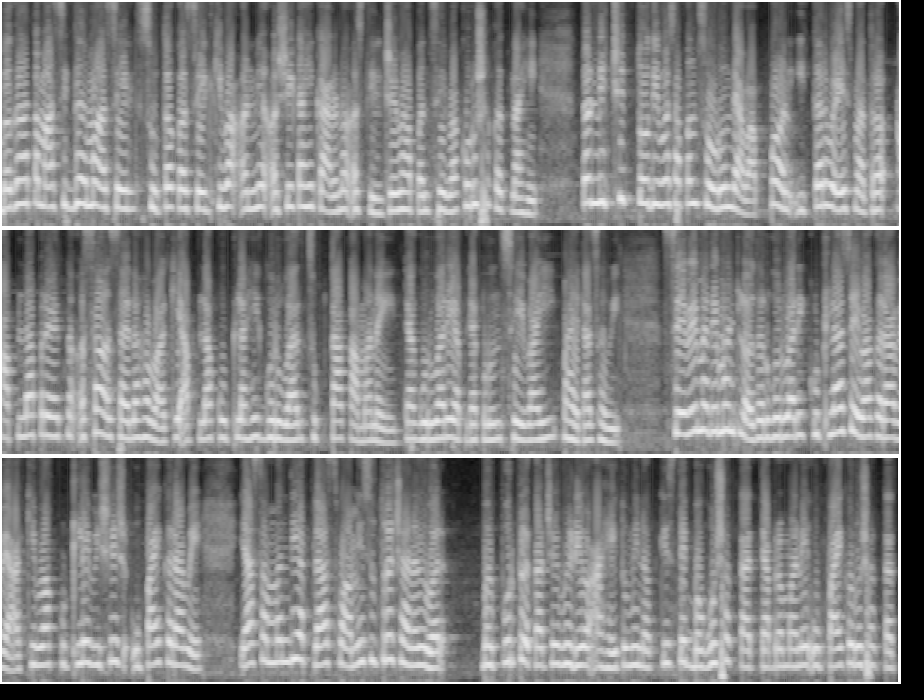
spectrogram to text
बघा आता मासिक धर्म असेल सुतक असेल किंवा अन्य अशी काही कारणं असतील जेव्हा आपण सेवा करू शकत नाही तर निश्चित तो दिवस आपण सोडून द्यावा. पण इतर वेळेस मात्र आपला प्रयत्न असा असायला हवा की आपला कुठलाही गुरुवार चुकता कामा नये. त्या गुरुवारी आपल्याकडून सेवाही व्हायलाच हवी. सेवेमध्ये म्हटलं तर गुरुवारी कुठल्या सेवा कराव्या किंवा कुठले विशेष उपाय करावे यासंबंधी आपल्या स्वामीसूत्र चॅनलवर भरपूर प्रकारचे व्हिडिओ आहे. तुम्ही नक्कीच ते बघू शकतात. त्याप्रमाणे उपाय करू शकतात.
